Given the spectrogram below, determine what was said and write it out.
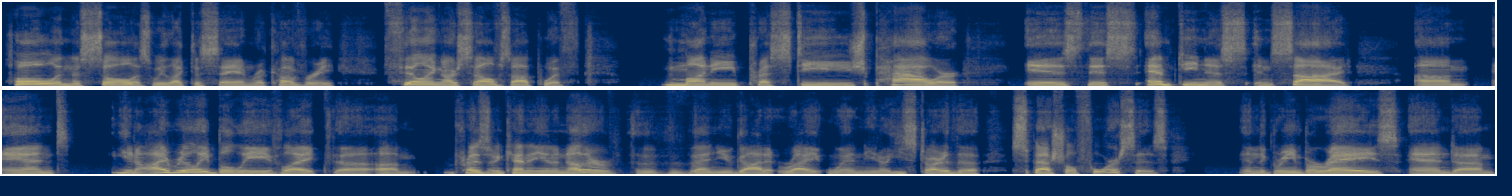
hole in the soul, as we like to say in recovery, filling ourselves up with money, prestige, power, is this emptiness inside. Um, and you know, I really believe like the um, President Kennedy in another venue got it right when you know he started the special forces in the Green Berets, and um,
